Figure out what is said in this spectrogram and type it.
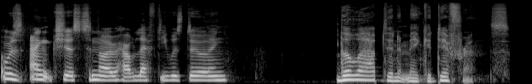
I was anxious to know how Lefty was doing. The lab didn't make a difference.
